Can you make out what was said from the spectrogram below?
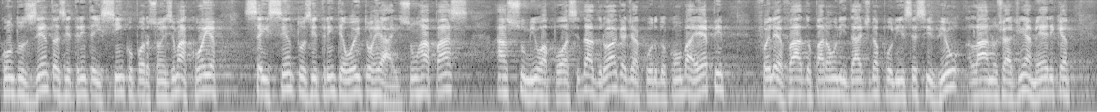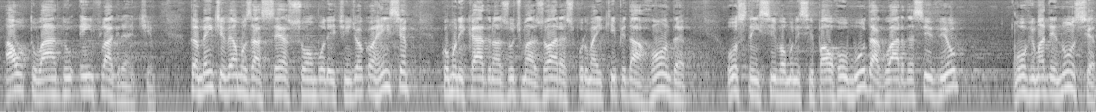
com 235 porções de maconha, 638 reais. Um rapaz assumiu a posse da droga, de acordo com o BAEP, foi levado para a unidade da Polícia Civil, lá no Jardim América, autuado em flagrante. Também tivemos acesso a um boletim de ocorrência, comunicado nas últimas horas por uma equipe da Ronda Ostensiva Municipal Romu da Guarda Civil. Houve uma denúncia.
